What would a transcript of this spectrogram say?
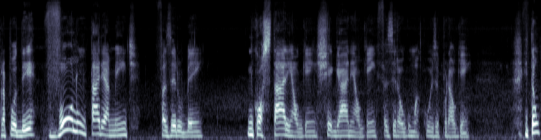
para poder voluntariamente fazer o bem, encostar em alguém, chegar em alguém, fazer alguma coisa por alguém. Então,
